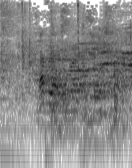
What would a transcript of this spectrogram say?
Gracias.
